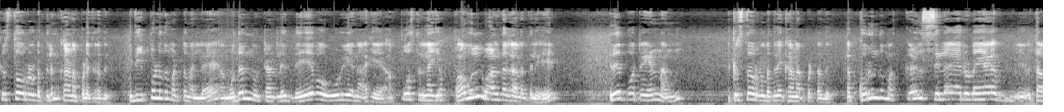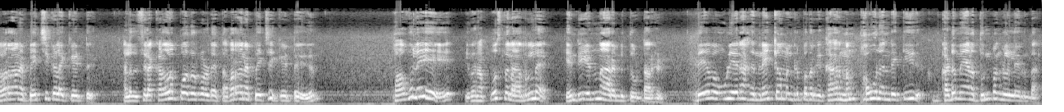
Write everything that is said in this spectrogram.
கிறிஸ்தவர்களிடத்திலும் காணப்படுகிறது. இது இப்பொழுது மட்டுமல்ல முதல் நூற்றாண்டிலே தேவ ஊழியனாகிய அப்போஸ்தலனாகிய பவுல் வாழ்ந்த காலத்திலே இதே போன்ற எண்ணம் கிறிஸ்தவர்களிடத்திலே காணப்பட்டது. கொருந்து மக்கள் சிலருடைய தவறான பேச்சுக்களை கேட்டு அல்லது சில கள்ளப்போதர்களுடைய தவறான பேச்சை கேட்டு பவுலையே இவன் அப்போஸ்தல் அல்ல என்று எண்ண ஆரம்பித்து விட்டார்கள். தேவ ஊழியராக நினைக்காமல் இருப்பதற்கு காரணம் பவுல் அன்றைக்கு கடுமையான துன்பங்களில் இருந்தார்.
